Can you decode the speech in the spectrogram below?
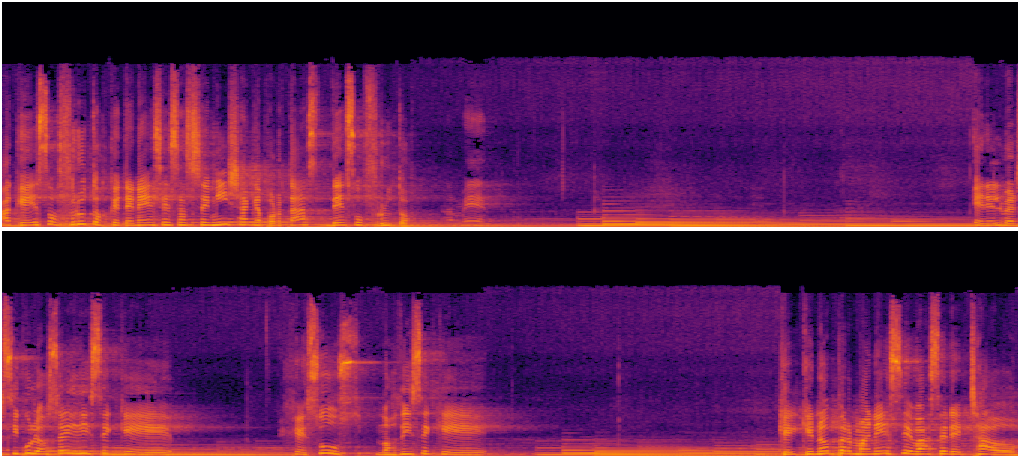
a que esos frutos que tenés, esa semilla que portás, dé su fruto. Amén. En el versículo 6 dice que Jesús nos dice que, que el que no permanece va a ser echado.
